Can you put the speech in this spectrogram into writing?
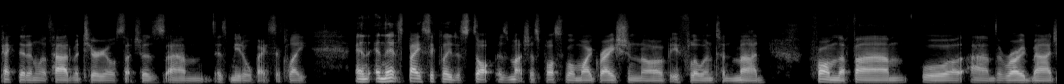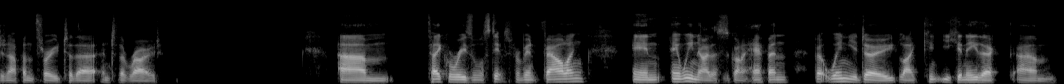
pack that in with hard materials such as, um, as metal basically. And, and that's basically to stop as much as possible migration of effluent and mud from the farm or um, the road margin up and through to the, into the road. Um, take all reasonable steps to prevent fouling. And, and we know this is going to happen, but when you do, like you can either, um,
